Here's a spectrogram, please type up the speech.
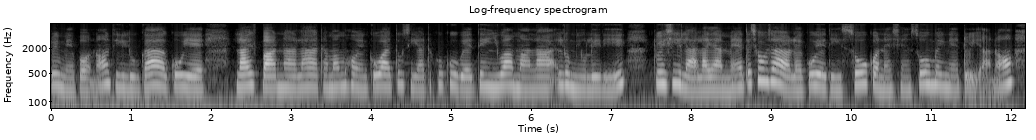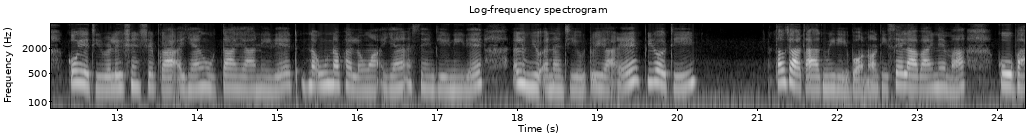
တွေ့မယ်ပေါ့နော်ဒီလူကကိုယ့်ရဲ့ life partner လားဒါမှမဟုတ်ရင်ကိုကသူ့စီကတခုခုပဲတင်ယူရမှာလားအဲ့လိုမျိုးလေးတွေတွေးရှိလာလိုက်ရမယ်တချို့ကြတော့လေကိုယ့်ရဲ့ဒီ soul connection soul mate နဲ့တွေ့ရနော်ကိုယ့်ရဲ့ဒီ relationship ကအရန်ကိုတာယာနေတယ်နှစ်ဦးနှစ်ဖက်လုံးကအရန်အဆင်ပြေနေတယ်အဲ့လိုမျိုး energy ကိုတွေ့ရတယ်ပြီးတော့ဒီ တောက်ကြသားသမီးတွေပေါ့နော်ဒီဆယ်လာပိုင်းနဲ့မှာကိုဘာ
